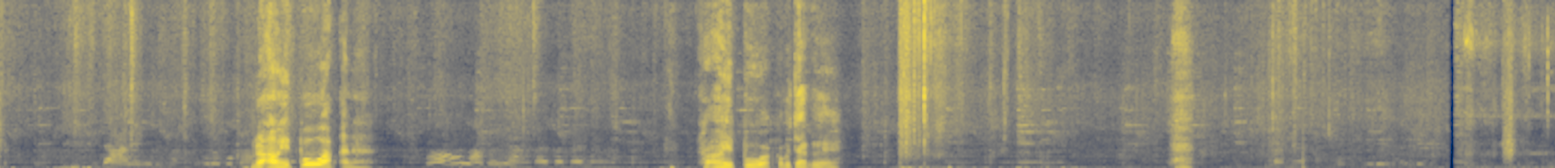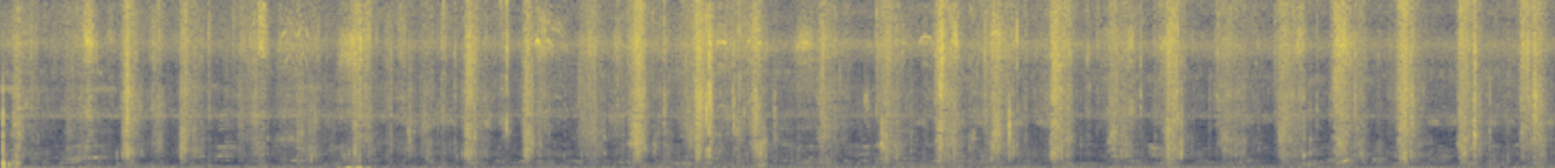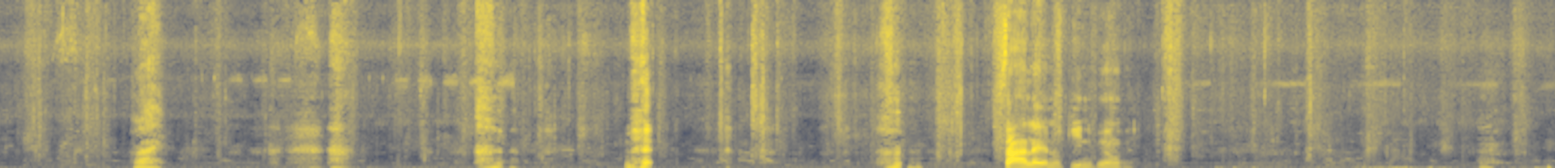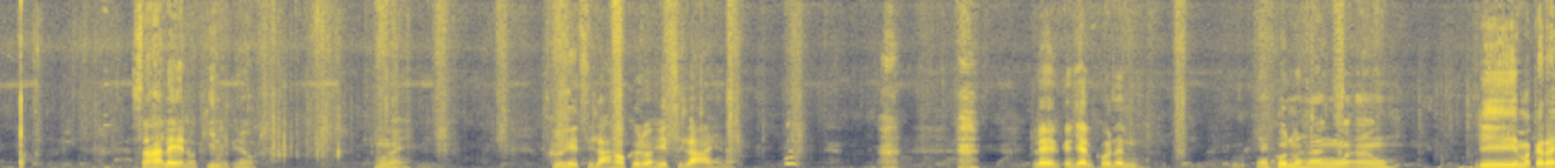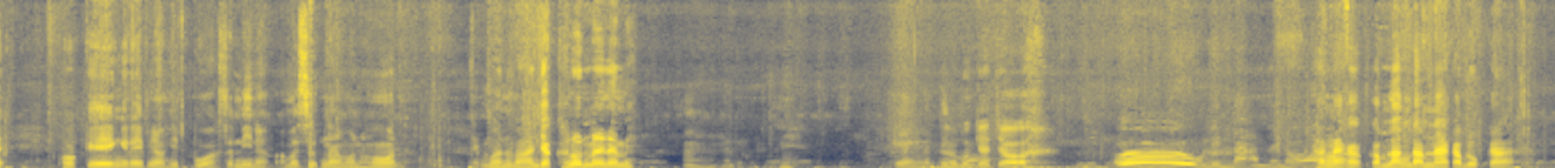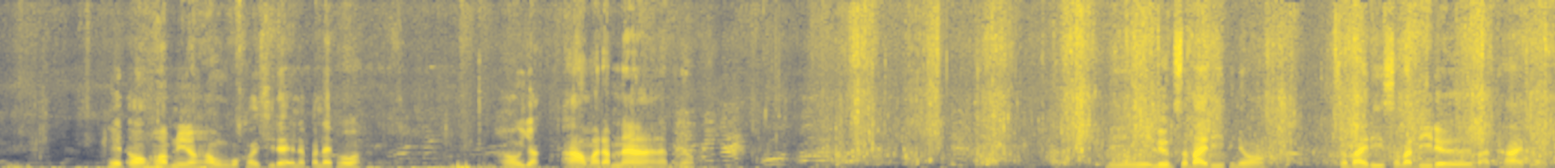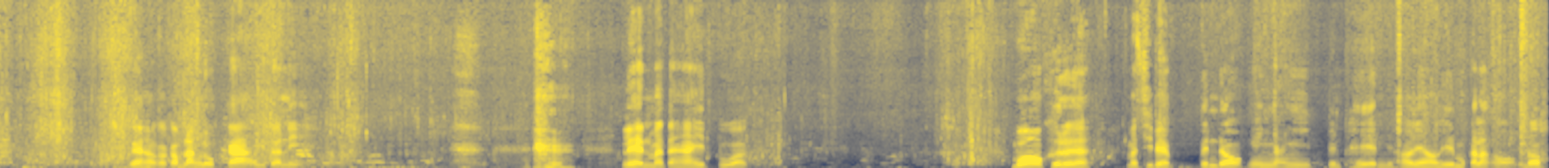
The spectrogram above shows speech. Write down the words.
เราเอาเห็ดปวกอันน่ะเขาเอาเห็ดปวกกับจักเลย เฮ้ยแม่ซาแลนมากินเพี่น้องเอ้ยซาแลนมากินเพี่น้องเมื่อย คือเฮ็ดศิลาเขาคือว่าเฮ็ดศิลาเห็นนะแลนกันยันคนอันยันคนมาหางัวเอา ดมากระได้พอแกงอะไรพี่น้องเห็ดปวกสนี่นะเอามาสดน้ำฮ้อนๆหวานหวานๆอยากขลุ่นมาเลยนะไหมอืมนั่นเด้อนี่แกงละตึงข้าวบงจะเจาะโอ้ลิ้นน้ำเลยเนาะทางนั้นก็กำลังดำนากับลูกก้าเฮ็ดออกหอบนี่เนาะเฮาบ่ค่อยสิได้อันนั้นปานใดเพราะว่าเฮาอยากพาออกมาดำนานะพี่น้องนี่ลืมสบายดีพี่น้อง สบายดีสวัสดีเด้อบาดทายพี่องเพื่อนเฮาก็กำลังลกก้าอยู่ตอนนี้ เล่นมาแต่หาเห็ดปวกบ่คือเลยมันสิแบบเป็นดอกใหญ่ๆเป็นแผ่นอยู่เฮาเนี่ยเฮาเห็นมันกำลังออกดอก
